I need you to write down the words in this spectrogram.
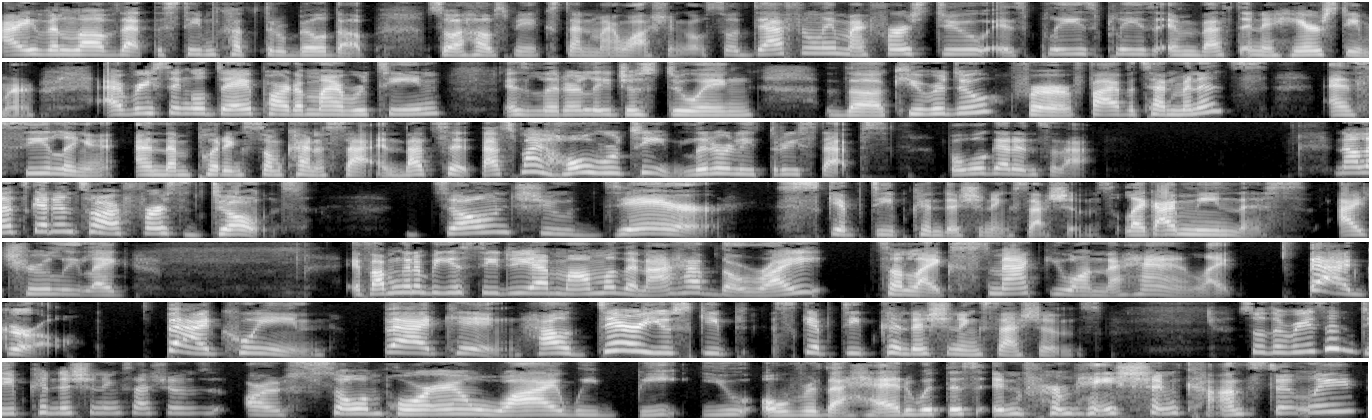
I even love that the steam cuts through buildup, so it helps me extend my wash and go. So definitely my first do is please, please invest in a hair steamer. Every single day, part of my routine is literally just doing the Qredew for five to 10 minutes and sealing it and then putting some kind of satin. That's it. That's my whole routine, literally three steps, but we'll get into that. Now let's get into our first don't. Don't you dare skip deep conditioning sessions. Like I mean this. I truly like if I'm gonna be a CGM mama, then I have the right to like smack you on the hand, like bad girl, bad queen, bad king. How dare you skip skip deep conditioning sessions? So the reason deep conditioning sessions are so important, why we beat you over the head with this information constantly,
